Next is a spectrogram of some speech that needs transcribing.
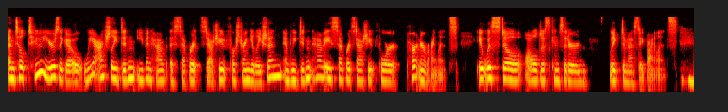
until two years ago, we actually didn't even have a separate statute for strangulation, and we didn't have a separate statute for partner violence. It was still all just considered like domestic violence. Mm-hmm.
